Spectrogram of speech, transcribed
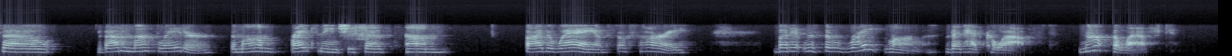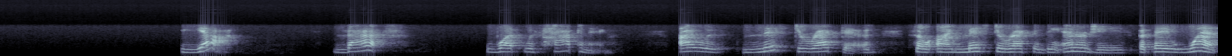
So about a month later, the mom writes me and she says, um, "By the way, I'm so sorry, but it was the right lung that had collapsed, not the left." yeah, that's what was happening. I was misdirected, so I misdirected the energies, but they went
